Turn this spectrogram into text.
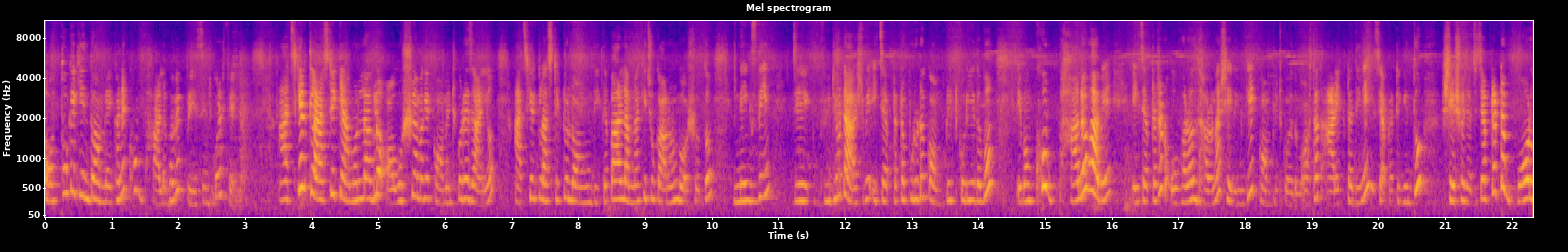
তথ্যকে কিন্তু আমরা এখানে খুব ভালোভাবে প্রেজেন্ট করে ফেললাম। আজকের ক্লাসটি কেমন লাগল অবশ্যই আমাকে কমেন্ট করে জানিও। আজকের ক্লাসটি একটু লং দিতে পারলাম না, কিছু কারণবশত। নেক্সট দিন যে ভিডিওটা আসবে, এই চ্যাপ্টারটা পুরোটা কমপ্লিট করিয়ে দেবো এবং খুব ভালোভাবে এই চ্যাপ্টারটার ওভারঅল ধারণা সেদিনকে কমপ্লিট করে দেবো। অর্থাৎ আরেকটা দিনে চ্যাপ্টারটি কিন্তু শেষ হয়ে যাচ্ছে। চ্যাপ্টারটা বড়,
